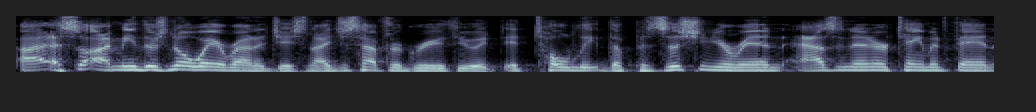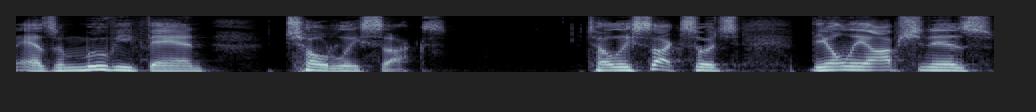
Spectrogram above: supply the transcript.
Uh, so, I mean, there's no way around it, Jason. I just have to agree with you. It, it totally, the position you're in as an entertainment fan, as a movie fan, totally sucks. Totally sucks. So it's the only option is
